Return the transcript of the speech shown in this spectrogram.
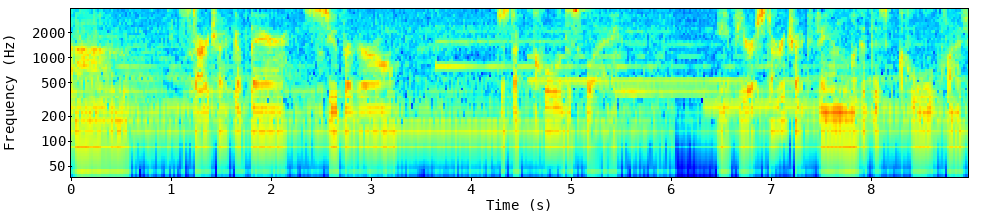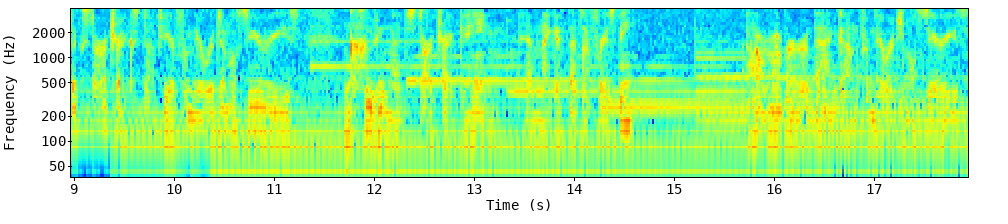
um, Star Trek up there, Supergirl. Just a cool display. If you're a Star Trek fan, look at this cool classic Star Trek stuff here from the original series, including that Star Trek game. And I guess that's a frisbee? I don't remember that gun from the original series.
